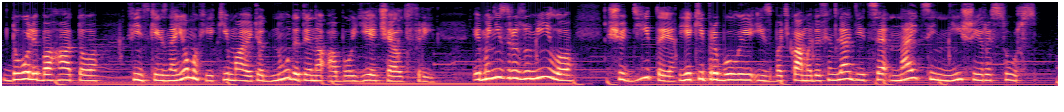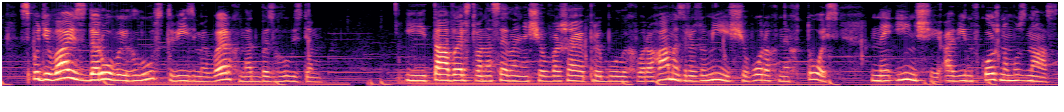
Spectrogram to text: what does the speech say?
доволі багато фінських знайомих, які мають одну дитину або є child-free. І мені зрозуміло, що діти, які прибули із батьками до Фінляндії, це найцінніший ресурс. Сподіваюсь, здоровий глузд візьме верх над безглуздям. І та верства населення, що вважає прибулих ворогами, зрозуміє, що ворог не хтось, не інший, а він в кожному з нас.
